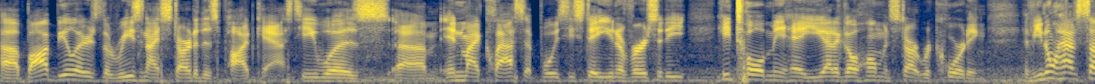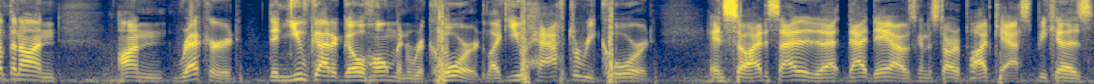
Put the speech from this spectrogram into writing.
uh, Bob Beeler is the reason I started this podcast. He was um, in my class at Boise State University. He told me, "Hey, you got to go home and start recording. If you don't have something on on record, then you've got to go home and record. Like you have to record. And so I decided that that day I was going to start a podcast because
